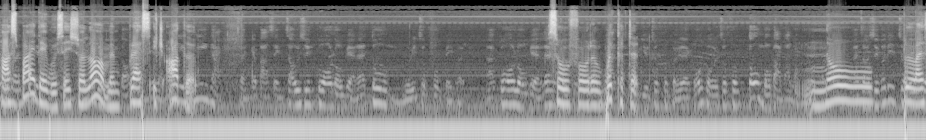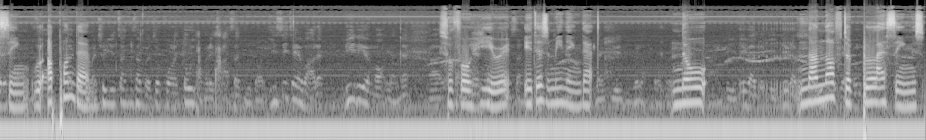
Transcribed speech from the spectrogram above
pass by, they will say shalom and bless each other. So for the wicked, no blessing will upon them. So for here, it is meaning that no, none of the blessings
